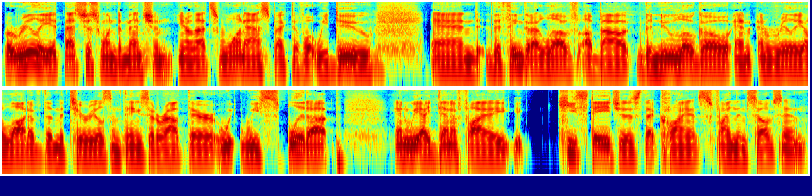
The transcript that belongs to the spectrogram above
But really, it, that's just one dimension. You know, that's one aspect of what we do. And the thing that I love about the new logo and and really a lot of the materials and things that are out there, we, we split up and we identify key stages that clients find themselves in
